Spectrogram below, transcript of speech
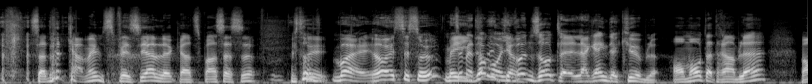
ça doit être quand même spécial là, quand tu penses à ça. Ouais, ouais, c'est sûr. Mais tu sais, il mettons qu'on y va, nous autres, la, la gang de cubes, là. On monte à Tremblant. Bon,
